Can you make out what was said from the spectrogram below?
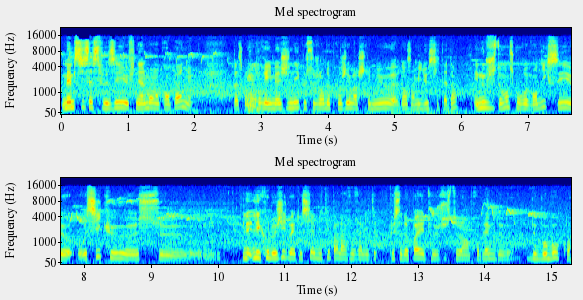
Même si ça se faisait euh, finalement en campagne, parce qu'on pourrait imaginer que ce genre de projet marcherait mieux euh, dans un milieu citadin. Et nous, justement, ce qu'on revendique, c'est aussi que ce... l'écologie doit être aussi habitée par la ruralité, que ça doit pas être juste un problème de, de bobo, quoi.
